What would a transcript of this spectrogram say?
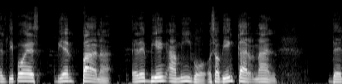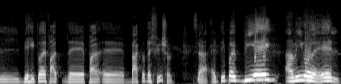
el tipo es bien pana, él es bien amigo, o sea, bien carnal del viejito de, Fa- de Fa- eh, Back to the Future. O sea, el tipo es bien amigo de él,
